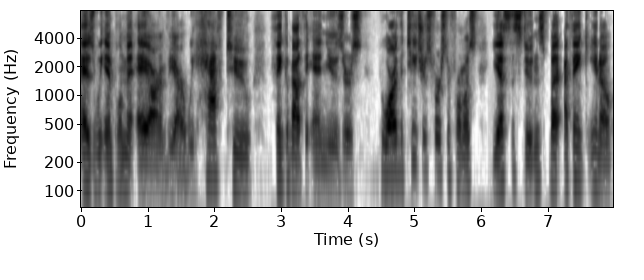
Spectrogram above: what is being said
as we implement AR and VR. We have to think about the end users who are the teachers first and foremost. Yes, the students, but I think, you know,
